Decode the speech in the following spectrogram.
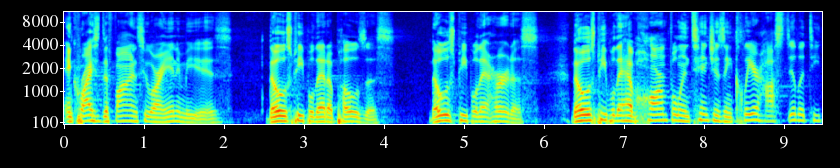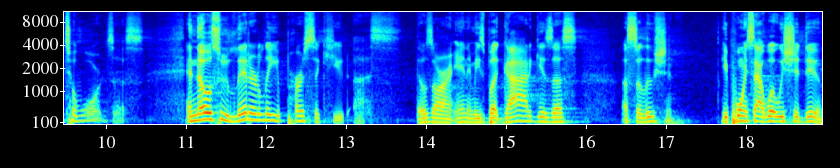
And Christ defines who our enemy is those people that oppose us, those people that hurt us, those people that have harmful intentions and clear hostility towards us, and those who literally persecute us. Those are our enemies. But God gives us a solution. He points out what we should do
